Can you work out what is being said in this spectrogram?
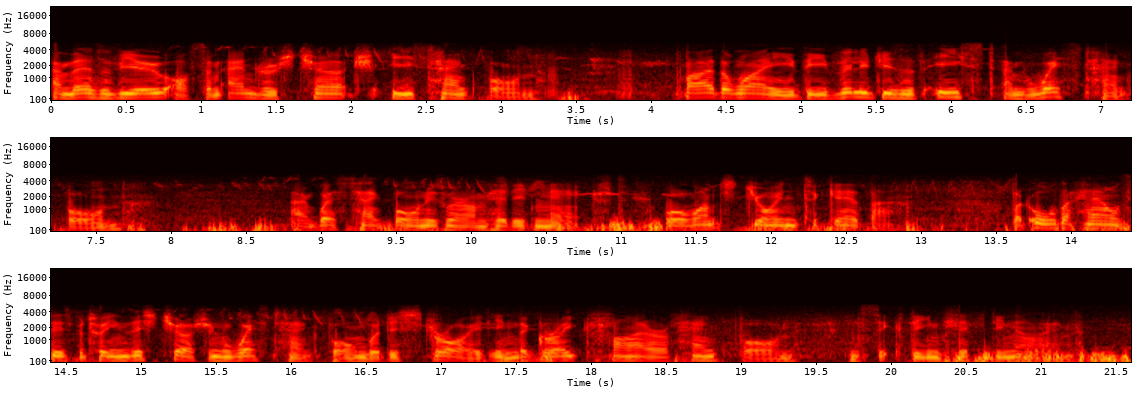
And there's a view of St Andrew's Church, East Hagbourne. By the way, the villages of East and West Hagbourne, and West Hagbourne is where I'm headed next, were once joined together. But all the houses between this church and West Hagbourne were destroyed in the Great Fire of Hagbourne in 1659.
